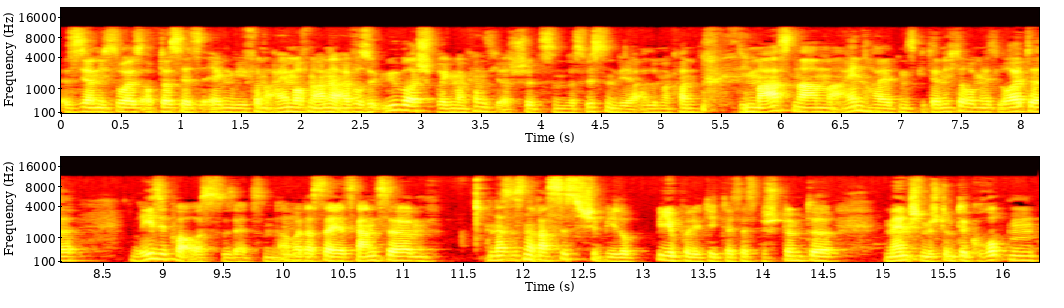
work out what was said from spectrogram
Es ist ja nicht so, als ob das jetzt irgendwie von einem auf den anderen einfach so überspringt. Man kann sich ja schützen, das wissen wir alle. Man kann die Maßnahmen einhalten. Es geht ja nicht darum, jetzt Leute Risiko auszusetzen. Aber dass da jetzt ganze, und das ist eine rassistische Bio Biopolitik, dass jetzt bestimmte Menschen, bestimmte Gruppen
